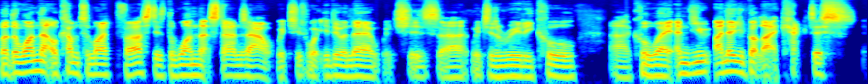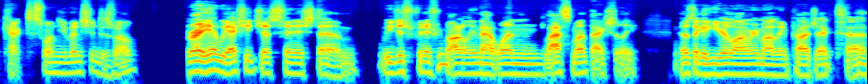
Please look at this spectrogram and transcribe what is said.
but the one that will come to mind first is the one that stands out which is what you're doing there which is uh, which is a really cool uh, cool way and you i know you've got like a cactus cactus one you mentioned as well Right. Yeah. We actually just finished um we just finished remodeling that one last month actually. It was like a year long remodeling project. Uh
